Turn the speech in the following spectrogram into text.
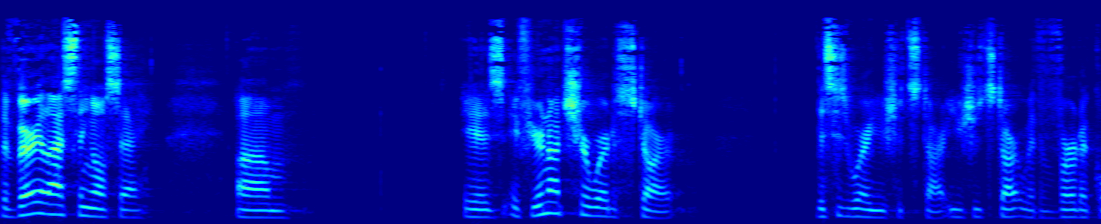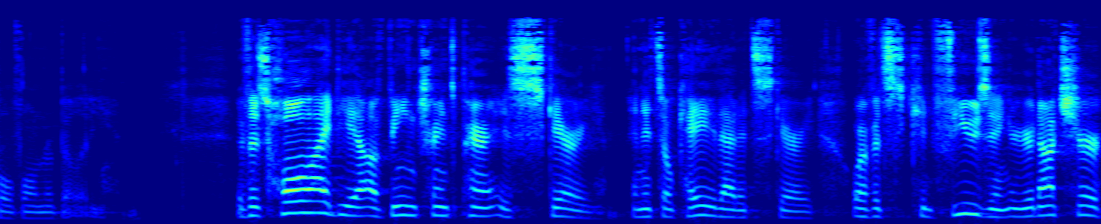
The very last thing I'll say um, is if you're not sure where to start, this is where you should start. You should start with vertical vulnerability. If this whole idea of being transparent is scary, and it's okay that it's scary, or if it's confusing, or you're not sure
